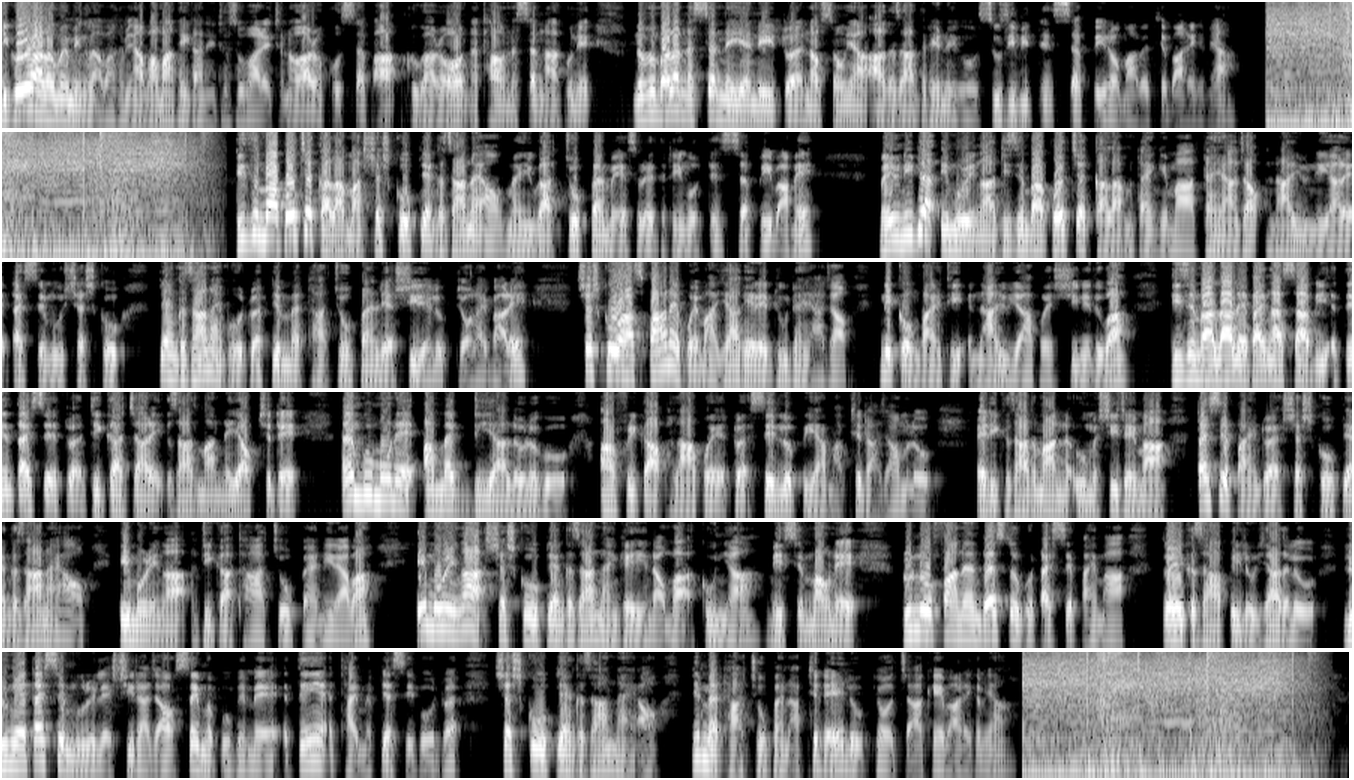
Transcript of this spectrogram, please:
ညီကိုတို့အားလုံးပဲမင်္ဂလာပါခင်ဗျာဘာမခိတ်ကနေကြိုဆိုပါရစေကျွန်တော်ကတော့ကိုဆက်ပါအခုကတော့2025ခုနှစ်နိုဝင်ဘာလ22ရက်နေ့အတွက်နောက်ဆုံးရအားကစားသတင်းတွေကိုစူးစီးပြီးတင်ဆက်ပေးတော့မှာပဲဖြစ်ပါတယ်ခင်ဗျာဒီဇင်ဘာပွဲချက်ကာလမှာရှက်ကိုပြန်ကစားနိုင်အောင်မန်ယူကကြိုးပမ်းမယ်ဆိုတဲ့သတင်းကိုတင်ဆက်ပေးပါမယ်မန်ယူနီးပြအီမိုရင်ကဒီဇင်ဘာပွဲချက်ကာလမတိုင်ခင်မှာဒဏ်ရာကြောင့်အနားယူနေရတဲ့တိုက်စစ်မှုရှက်ကိုပြန်ကစားနိုင်ဖို့အတွက်ပြစ်မှတ်ထားကြိုးပမ်းလျက်ရှိတယ်လို့ပြောလိုက်ပါတယ်ရှက်ကိုဟာစပါးနဲ့ပွဲမှာရခဲ့တဲ့ဒူးဒဏ်ရာကြောင့် နှစ်ကုံပိုင်းထိအနားယူရဖွယ်ရှိနေသူပါဒီဇင်ဘာလလယ်ပိုင်းကစပြီးအသင်းတိုက်စစ်အတွက်အဓိကကျတဲ့ကစားသမားနှစ်ယောက်ဖြစ်တဲ့အမ်ဘူမိုနဲ့အာမက်ဒီယာလိုတို့ကိုအာဖရိကဖလားပွဲအတွက်ဆေလွတ်ပေးရမှာဖြစ်တာကြောင့်မလို့အဲ့ဒီကစားသမားနှစ်ဦးမရှိချိန်မှာတိုက်စစ်ပိုင်းအတွက်ရှက်ကိုပြန်ကစားနိုင်အောင်အီမိုရင်ကအဓိကထားကြိုးပမ်းနေတာပါအီမိုရင်ကရှက်ကိုပြန်ကစားနိုင်ခဲ့ရင်တောင်မှအကူညာမေစင်မောက်နဲ့ ဘရူနိုဖာနန်ဒက်စ်တို့ကိုတိုက်စစ်ပိုင်းမှာတွဲကစားပေးလို့ရတယ်လို့လူငယ်တိုက်စစ်မှုတွေလည်းရှိတာကြောင့်စိတ်မပူပင်မဲ့အသင်းရဲ့အထိုင်မပြတ်စေဖို့အတွက်ရှက်ကိုပြန်ကစားနိုင်အောင်ပြစ်မှတ်ထားကြိုးပမ်းတာဖြစ်တယ်လို့ပြောကြားခဲ့ပါတယ်ခင်ဗျာ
